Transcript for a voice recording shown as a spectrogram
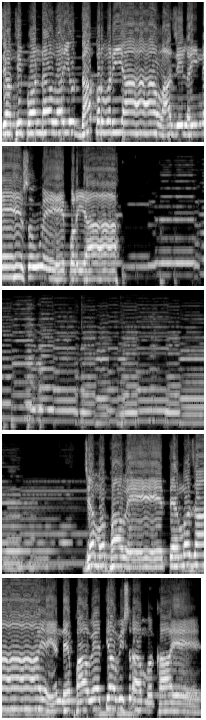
ત્યાંથી પાંડવ યોદ્ધા પરવરિયા, વાજી લઈને સૌએ પડ્યા. જેમ ફાવે તેમ જાય એને ફાવે ત્યાં વિશ્રામ ખાય.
